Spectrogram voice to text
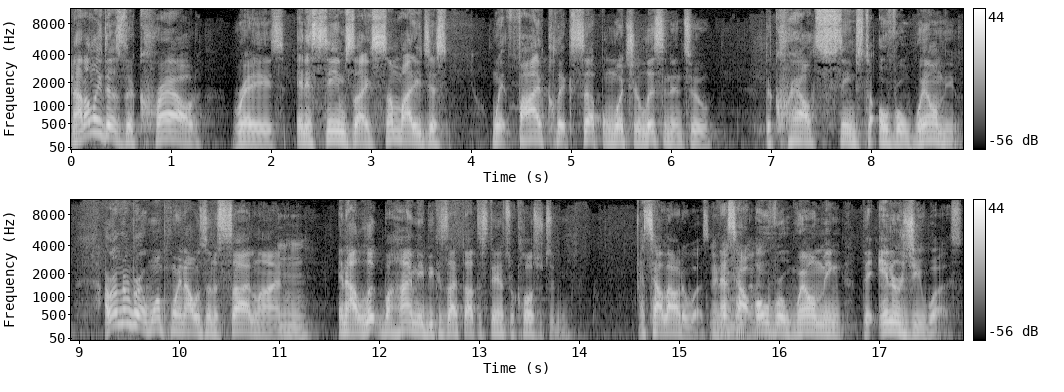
Not only does the crowd raise, and it seems like somebody just went five clicks up on what you're listening to, the crowd seems to overwhelm you. I remember at one point I was on the sideline Mm-hmm. and I looked behind me because I thought the stands were closer to me. That's how loud it was. And that's how more than that. overwhelming the energy was.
